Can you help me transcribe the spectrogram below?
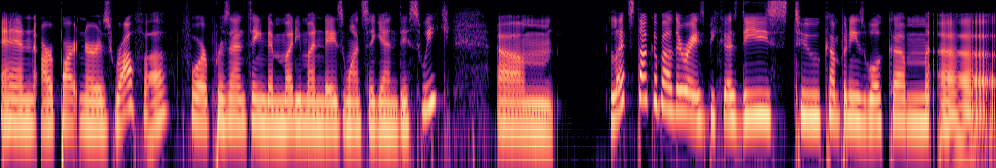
and our partners Rapha for presenting the Muddy Mondays once again this week. Um, let's talk about the race because these two companies will come. Uh,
